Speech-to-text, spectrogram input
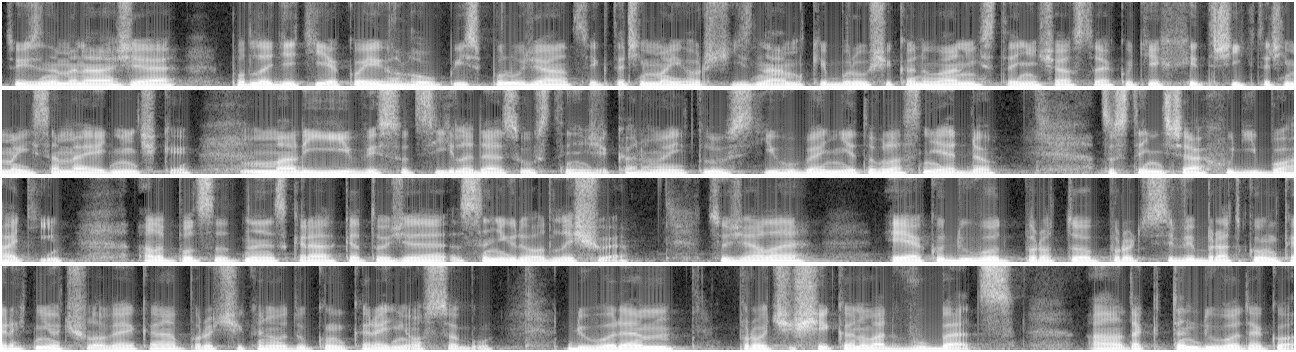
Což znamená, že podle dětí jako jejich hloupí spolužáci, kteří mají horší známky, budou šikanováni stejně často jako těch chytří, kteří mají samé jedničky. Malí, vysocí lidé jsou stejně šikanovaní, tlustí, hubení, je to vlastně jedno. To stejně třeba chudí, bohatí. Ale podstatné je zkrátka to, že se někdo odlišuje. Což ale je jako důvod pro to, proč si vybrat konkrétního člověka a proč šikanovat tu konkrétní osobu. Důvodem, proč šikanovat vůbec, a tak ten důvod jako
